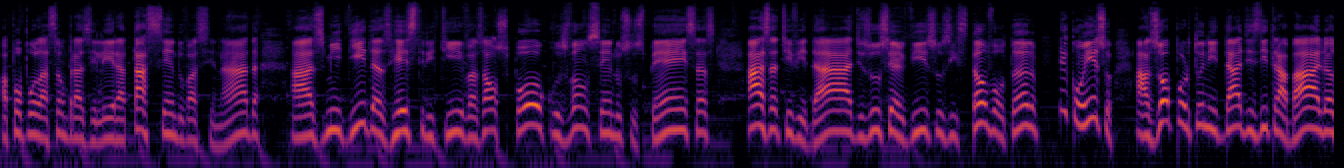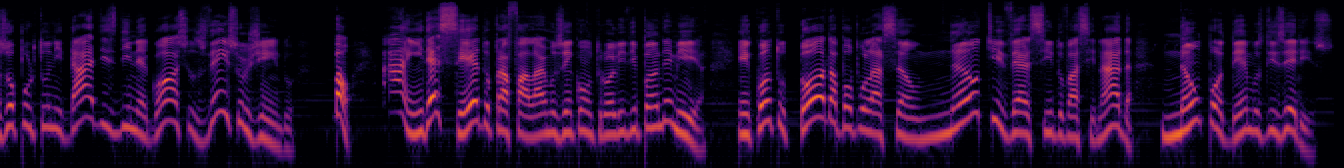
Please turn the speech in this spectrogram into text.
A população brasileira está sendo vacinada, as medidas restritivas aos poucos vão sendo suspensas, as atividades, os serviços estão voltando e com isso as oportunidades de trabalho, as oportunidades de negócios vêm surgindo. Bom, ainda é cedo para falarmos em controle de pandemia. Enquanto toda a população não tiver sido vacinada, não podemos dizer isso.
